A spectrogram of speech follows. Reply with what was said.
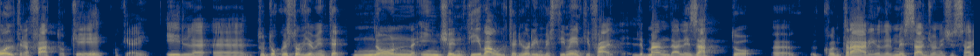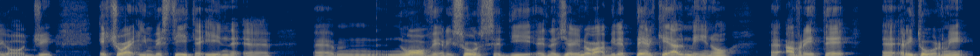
Oltre al fatto che okay, il, eh, tutto questo ovviamente non incentiva ulteriori investimenti, fa, manda l'esatto eh, contrario del messaggio necessario oggi, e cioè investite in eh, ehm, nuove risorse di energia rinnovabile perché almeno eh, avrete eh, ritorni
